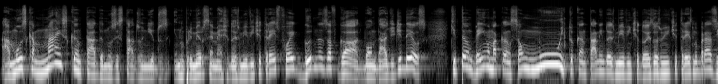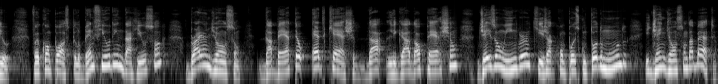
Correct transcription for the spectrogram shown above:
a música mais cantada nos Estados Unidos no primeiro semestre de 2023 foi Goodness of God, Bondade de Deus, que também é uma canção muito cantada em 2022 2023 no Brasil. Foi composta pelo Ben Fielding, da Hillsong, Brian Johnson, da Bethel, Ed Cash, da, ligado ao Passion, Jason Ingram, que já compôs com todo mundo, e Jane Johnson, da Bethel.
